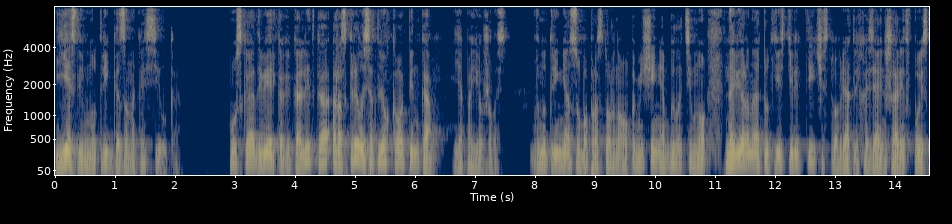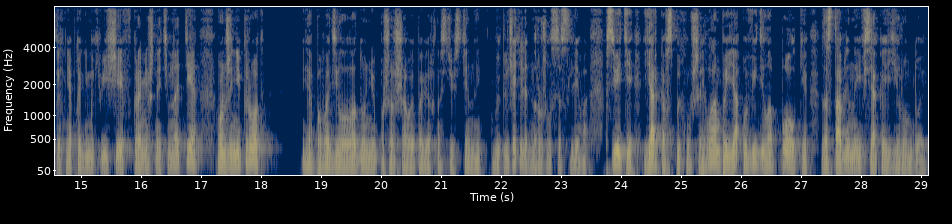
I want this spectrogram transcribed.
есть ли внутри газонокосилка. Узкая дверь, как и калитка, раскрылась от легкого пинка. Я поежилась. Внутри не особо просторного помещения было темно. Наверное, тут есть электричество. Вряд ли хозяин шарит в поисках необходимых вещей в кромешной темноте. Он же не крот. Я поводила ладонью по шершавой поверхности стены. Выключатель обнаружился слева. В свете ярко вспыхнувшей лампы я увидела полки, заставленные всякой ерундой.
